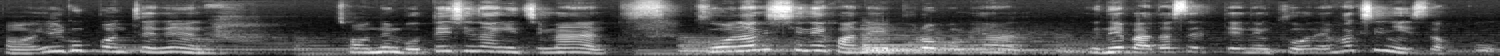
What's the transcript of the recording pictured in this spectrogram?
어, 일곱 번째는 저는 못된 신앙이지만 구원 확신에 관해 물어보면 은혜 받았을 때는 구원에 확신이 있었고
